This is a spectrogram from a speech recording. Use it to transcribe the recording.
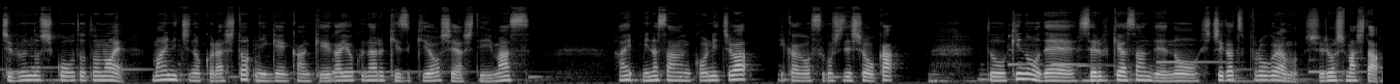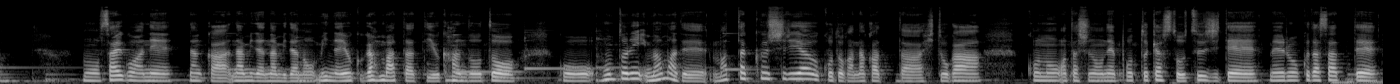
自分の思考を整え毎日の暮らしと人間関係が良くなる気づきをシェアしています。はい皆さんこんにちは。いかがお過ごしでしょうか？と昨日でセルフケアサンデーの7月プログラム終了しました。もう最後はねなんか涙涙のみんなよく頑張ったっていう感動とこう本当に今まで全く知り合うことがなかった人がこの私のねポッドキャストを通じてメールをくださって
